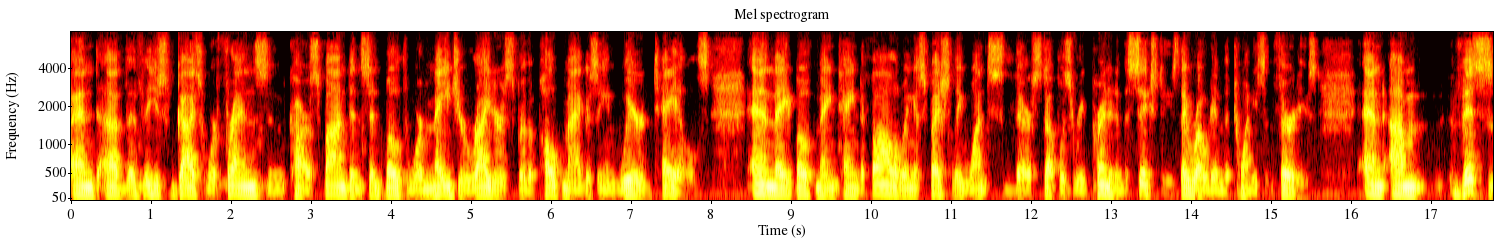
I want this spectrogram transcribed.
and uh, the, these guys were friends and correspondents, and both were major writers for the pulp magazine Weird Tales. And they both maintained a following, especially once their stuff was reprinted in the 60s. They wrote in the 20s and 30s. And um, this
